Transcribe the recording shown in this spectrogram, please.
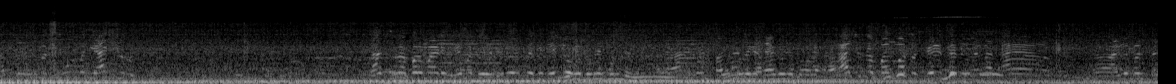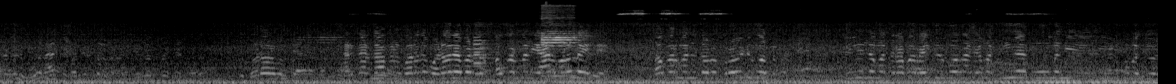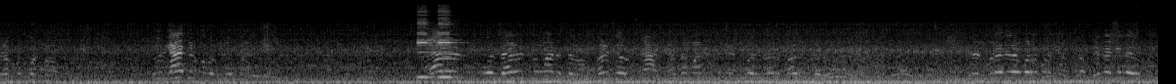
ಅಂತ ಮತ್ತೆ ಮೂರು ಮಂದಿ ಯಾಕೆ ಇರ್ಬೇಕು? ರಾತ್ರಿ ರೆಫರ್ ಮಾಡಿದ್ರೆ ಮತ್ತೆ ಡೆಲಿವರಿ ಪೇಷಂಟ್ ಎಲ್ಲಿ ಹೋಗೋದು? ರಾಜ್ಯದ ಬಂದ್ ಮಾಡ್ತಾರೆ, ಕೇಳಿದ್ದಾರೆ ನೀವೆಲ್ಲ ಕಾರ- ಆ, ಹಳ್ಳಿ ಮಂದಿ ತಗೊಂಡು ರಾತ್ರಿ ಬಂದಿರ್ತಾರಲ್ಲ, ಡೆಲಿವರಿ ಪೇಷಂಟ್. ಬಡವರು ಸರ್ಕಾರ ದವಾಖಾನೆ ಬರೋದು ಬಡವರೇ ಬರ್ತಾರೆ ಸೌಕರ್ ಮಂದಿ ಯಾರು ಬರೋಲ್ಲ ಇಲ್ಲಿ. ಸೌಕರ್ ಮಂದಿ ದೊಡ್ಡ ಪ್ರೈವೇಟಿಗೆ ಹೋಗ್ತಾರೆ ಇಲ್ಲಿಂದ ಮತ್ತೆ ರಬ್ಬ ರೈತರಿಗೆ ಹೋದಾಗ ಮತ್ತೆ ನೀವೇ ಮೂರು ಮಂದಿ ಇಟ್ಕೋಬೇಕು ರೊಕ್ಕ ಕೊಟ್ಟು. ಇವ್ರು ಯಾಕೆ ಇಟ್ಕೋಬೇಕು ಮೂರು ಮಂದಿ ಒಂದು ಬೇರೆ ಮಾಡಿ ಸರ್ ಕಳಿಸಿ ಅವ್ರು ಕೆಲಸ ಮಾಡಿ ಇಟ್ಕೊರಿ, ಇಲ್ಲಾಂದ್ರೆ ಕಳಿಸ್ತಾರೆ. ಇವ್ರು ಬಿಡೋದಿಲ್ಲ, ಬರ್ಬೋದು ಸರ್, ಬೇಕಾಗಿಲ್ಲ ಇವ್ರು.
